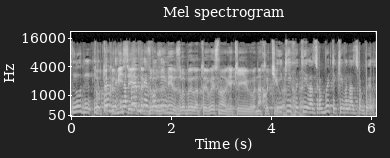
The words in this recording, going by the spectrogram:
Ну, Тобто напевне- комісія, я так так вони- зрозумів, зробила той висновок, який вона хотіла. який зробити. хотіла зробити, який вона зробила.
